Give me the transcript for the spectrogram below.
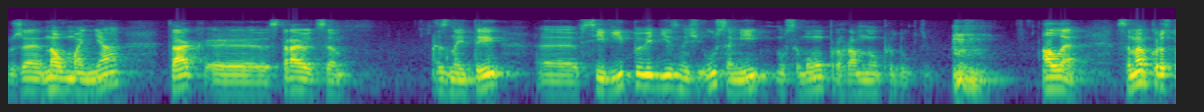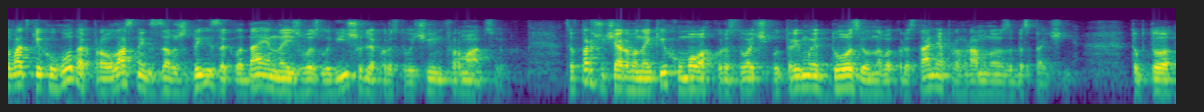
вже навмання так, стараються знайти всі відповіді значить, у, самій, у самому програмному продукті. Але саме в користувацьких угодах правовласник завжди закладає найважливішу для користувачів інформацію. Це в першу чергу на яких умовах користувач отримує дозвіл на використання програмного забезпечення. Тобто,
